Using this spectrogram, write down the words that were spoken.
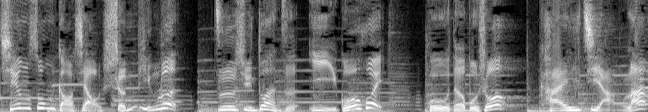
轻松搞笑神评论，资讯段子一锅烩。不得不说，开讲了。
